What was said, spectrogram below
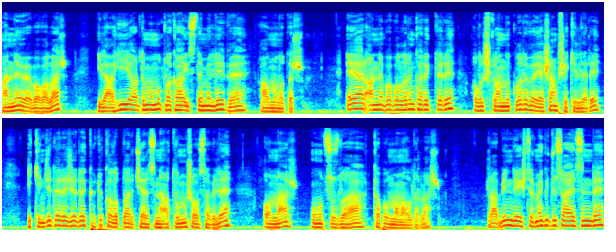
anne ve babalar ilahi yardımı mutlaka istemeli ve almalıdır. Eğer anne babaların karakteri, alışkanlıkları ve yaşam şekilleri ikinci derecede kötü kalıplar içerisine atılmış olsa bile onlar umutsuzluğa kapılmamalıdırlar. Rabbin değiştirme gücü sayesinde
